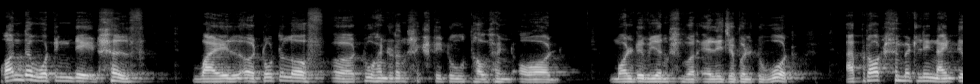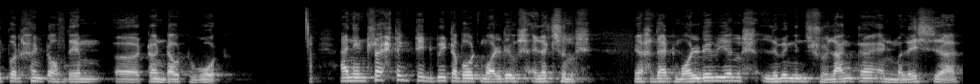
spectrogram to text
On the voting day itself, while a total of uh, 262,000 odd Maldivians were eligible to vote, approximately 90% of them uh, turned out to vote. An interesting tidbit about Maldives elections is that Maldivians living in Sri Lanka and Malaysia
